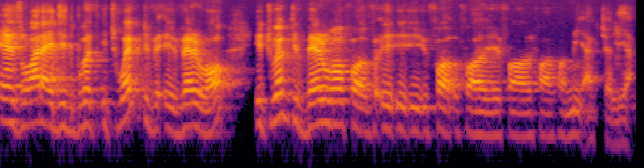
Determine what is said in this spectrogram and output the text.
Is what I did because it worked very well. It worked very well for for for for, for, for me actually. Yeah.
